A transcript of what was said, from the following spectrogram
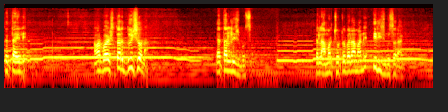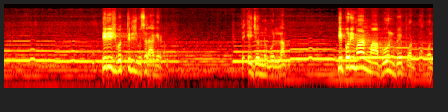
তো তাইলে আমার বয়স তো আর দুইশো না। তেতাল্লিশ বছর। তাহলে আমার ছোটবেলা মানে তিরিশ বছর আগে। তিরিশ বত্রিশ বছর আগের এই জন্য বললাম, কি পরিমাণ মা বোন বেপর্দা বল?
